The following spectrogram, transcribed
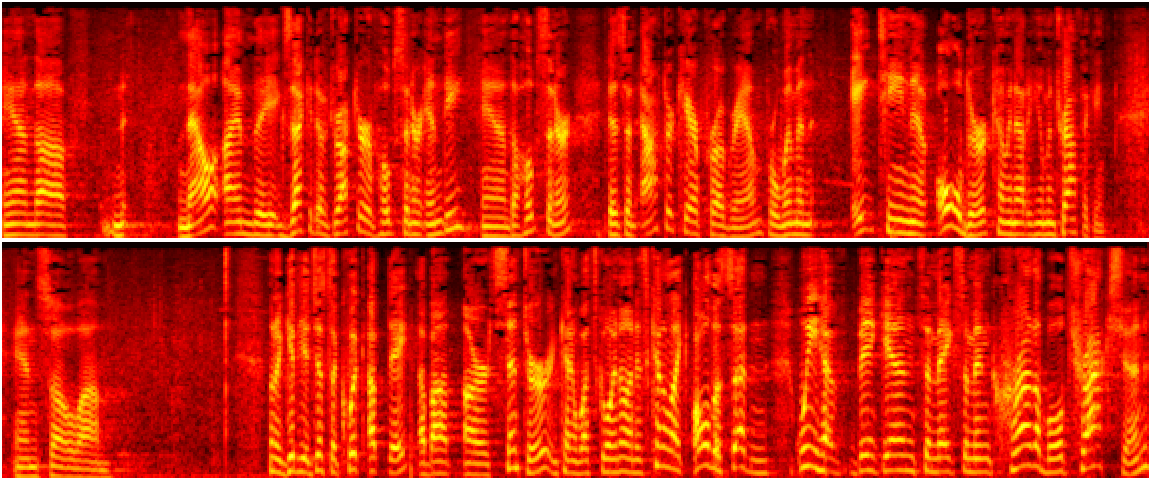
and uh, n- now I'm the executive director of Hope Center Indy. And the Hope Center is an aftercare program for women 18 and older coming out of human trafficking. And so um, I'm going to give you just a quick update about our center and kind of what's going on. It's kind of like all of a sudden we have begun to make some incredible traction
